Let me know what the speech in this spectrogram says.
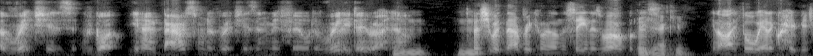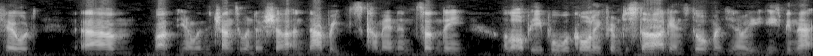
a riches. We've got you know embarrassment of riches in midfield. I really do right now. mm, mm, Especially with Gnabry coming on the scene as well, because exactly. you know I thought we had a great midfield, um, but you know when the transfer window shut and Gnabry's come in, and suddenly a lot of people were calling for him to start against Dortmund. You know he, he's been that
